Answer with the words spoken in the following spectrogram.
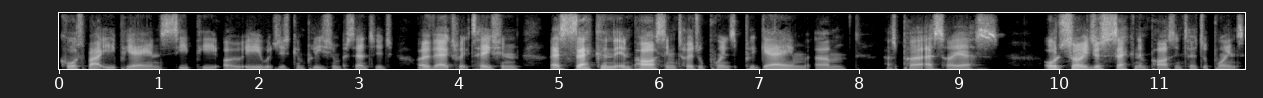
quarterback EPA and CPOE, which is completion percentage over expectation. They're second in passing total points per game, um, as per SIS. Or sorry, just second in passing total points.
